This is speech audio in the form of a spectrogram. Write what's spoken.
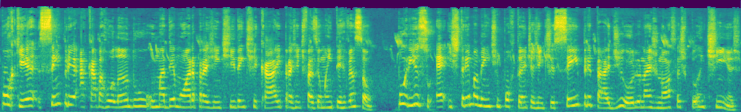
Porque sempre acaba rolando uma demora para a gente identificar e para a gente fazer uma intervenção. Por isso é extremamente importante a gente sempre estar tá de olho nas nossas plantinhas,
